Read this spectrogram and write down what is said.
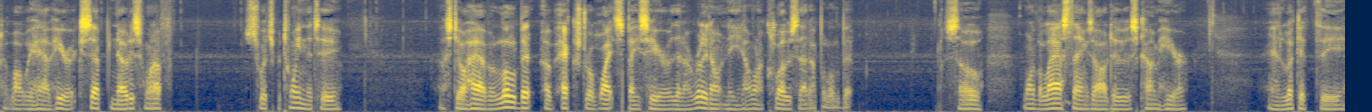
to what we have here except notice when I switch between the two I still have a little bit of extra white space here that I really don't need. I want to close that up a little bit. So one of the last things I'll do is come here and look at the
